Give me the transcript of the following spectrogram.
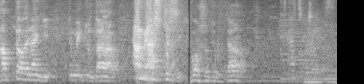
ভাবতে হয় নাকি? তুমি একটু দাঁড়াও আমি আসতেছি। বসো তুমি দাঁড়াও। আচ্ছা ঠিক আছে।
